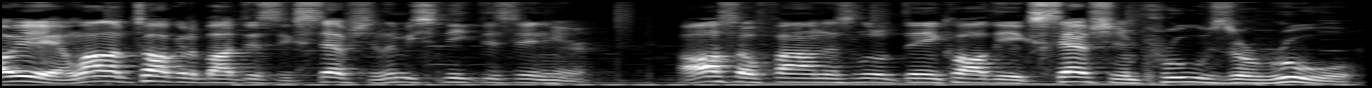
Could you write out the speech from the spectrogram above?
oh yeah. And while I'm talking about this exception, let me sneak this in here. I also found this little thing called the exception proves a rule.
